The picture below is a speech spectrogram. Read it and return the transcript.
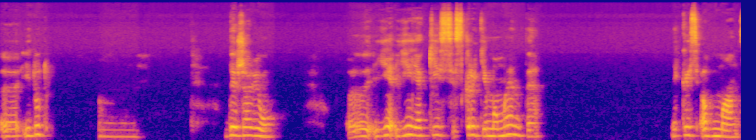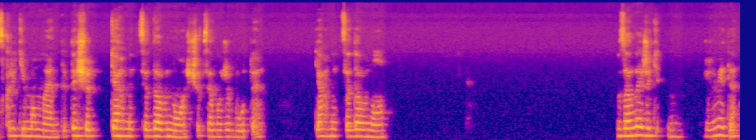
Е, І тут дежавю. Є, є якісь скриті моменти, якийсь обман, скриті моменти, те, що тягнеться давно, що це може бути. Тягнеться давно. Залежить, розумієте,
